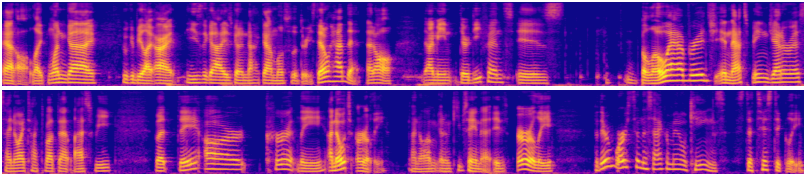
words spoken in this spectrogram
at all. Like one guy who could be like, all right, he's the guy who's going to knock down most of the threes. They don't have that at all. I mean, their defense is below average, and that's being generous. I know I talked about that last week, but they are currently, I know it's early. I know I'm going to keep saying that. It's early, but they're worse than the Sacramento Kings statistically.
